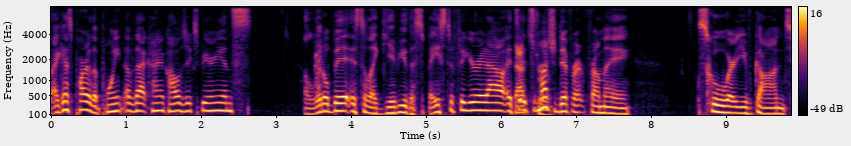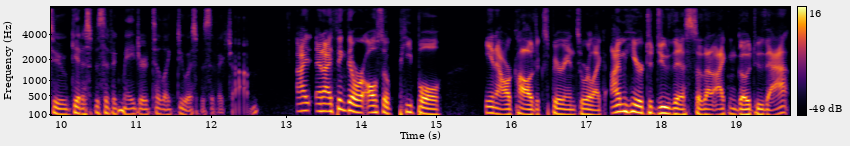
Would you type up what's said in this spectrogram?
I guess part of the point of that kind of college experience a little bit is to like give you the space to figure it out. It's That's it's true. much different from a school where you've gone to get a specific major to like do a specific job. I and I think there were also people in our college experience who were like, "I'm here to do this so that I can go do that."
